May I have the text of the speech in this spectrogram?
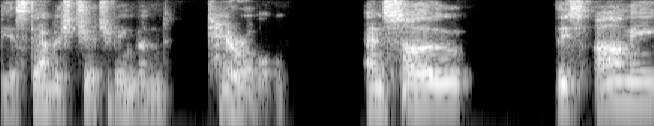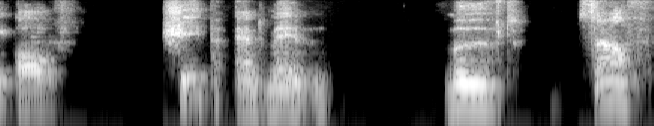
the established Church of England, terrible. And so this army of sheep and men moved south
